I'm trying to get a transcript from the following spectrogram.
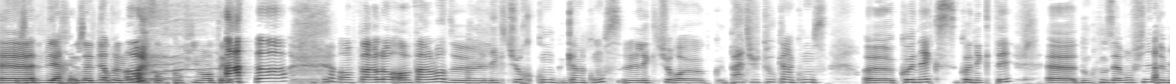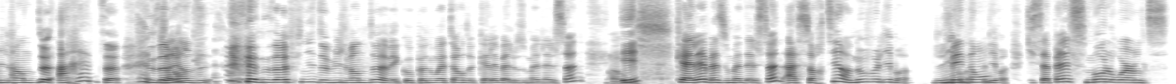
Euh, J'admire, j'admire de loin sans te complimenter. en parlant en parlant de lecture con- quinconce, lecture euh, pas du tout quinconce, euh, connexe, connectée. euh, donc nous avons fini 2022. Arrête. Nous J'ai avons dit. nous avons fini 2022 avec Open Water de Caleb Aluzuma Nelson. Ah Et oui. Caleb Azuma Nelson a sorti un nouveau livre, livre, Mais non. livre qui s'appelle Small Worlds.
